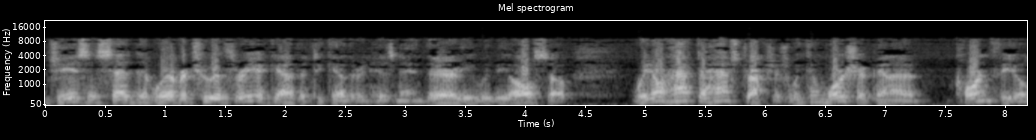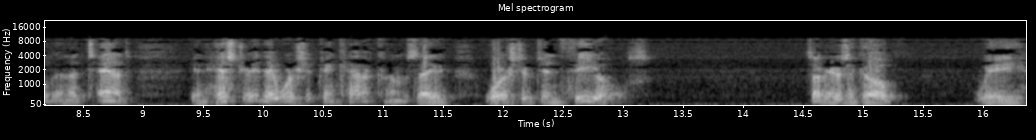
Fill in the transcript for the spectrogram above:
Jesus said that wherever two or three are gathered together in His name, there He would be also. We don't have to have structures. We can worship in a cornfield, in a tent. In history, they worshipped in catacombs. They worshipped in fields. Some years ago, we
